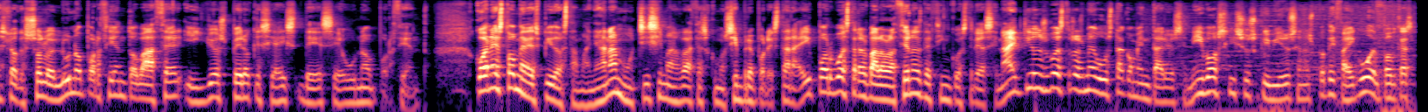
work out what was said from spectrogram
es lo que solo el 1% va a hacer y yo espero que seáis de ese 1%. Con esto me despido hasta mañana. Muchísimas gracias como siempre por estar ahí, por vuestras valoraciones de 5 estrellas en iTunes, vuestros me gusta, comentarios en iVoox y suscribiros en Spotify, Google Podcast,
